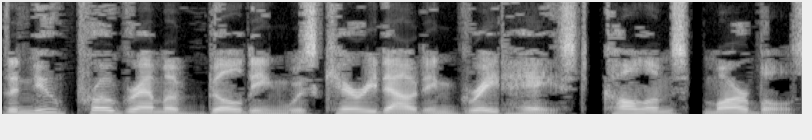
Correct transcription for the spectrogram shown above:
The new program of building was carried out in great haste. Columns, marbles,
